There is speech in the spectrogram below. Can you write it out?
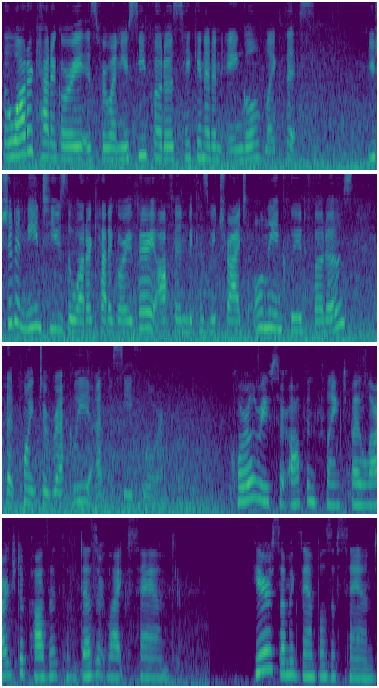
The water category is for when you see photos taken at an angle like this. You shouldn't need to use the water category very often because we try to only include photos that point directly at the seafloor. Coral reefs are often flanked by large deposits of desert-like sand. Here are some examples of sand.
